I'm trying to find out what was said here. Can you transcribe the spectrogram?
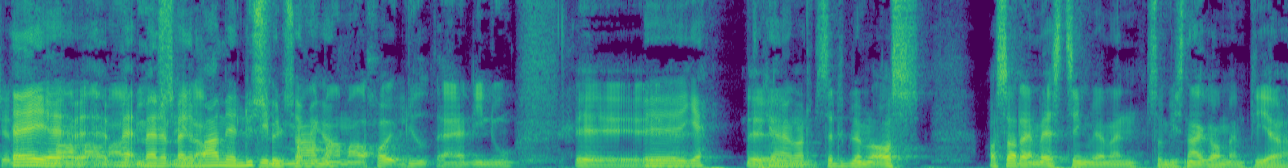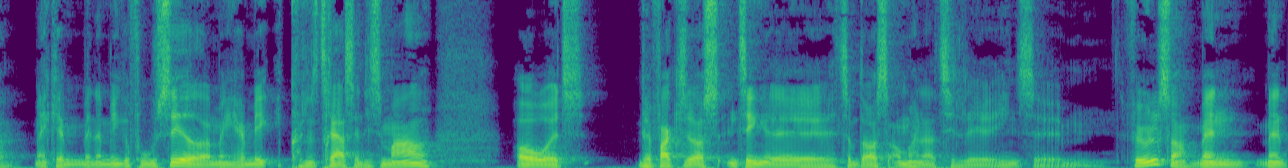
det er Ja, ja, meget, meget, meget man- lys, man er meget mere Det lysfølsom, er meget, ikke? meget, meget høj lyd, der er lige nu. Øh, Øh, ja, det kan jeg godt. Så det bliver man også, og så er der en masse ting, hvor man, som vi snakker om, man, bliver, man, kan, man er mega fokuseret, og man kan ikke koncentrere sig lige så meget. Og et, det er faktisk også en ting, øh, som der også omhandler til øh, ens øh, følelser. Man, man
